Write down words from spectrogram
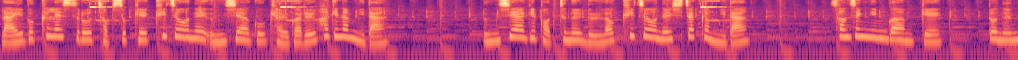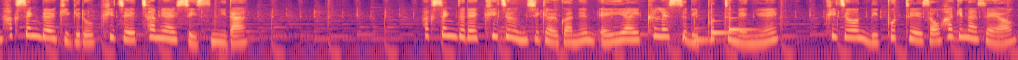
라이브 클래스로 접속해 퀴즈온에 응시하고 결과를 확인합니다. 응시하기 버튼을 눌러 퀴즈온을 시작합니다. 선생님과 함께 또는 학생별 기기로 퀴즈에 참여할 수 있습니다. 학생들의 퀴즈 응시 결과는 AI 클래스 리포트 메뉴에 퀴즈온 리포트에서 확인하세요.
